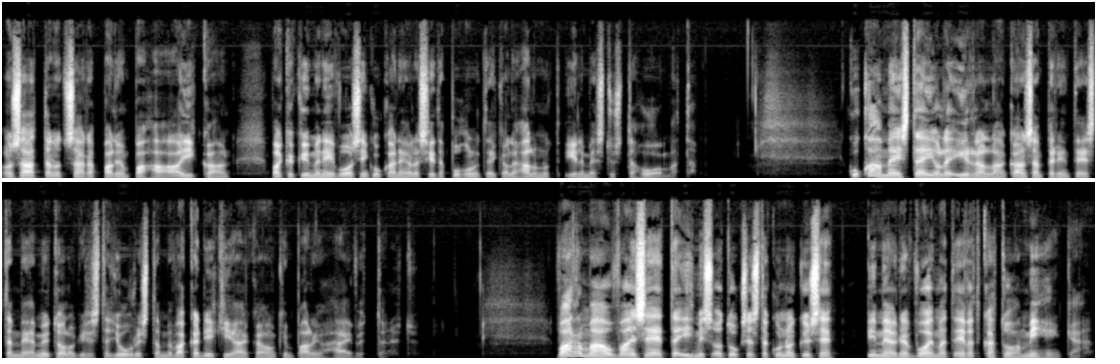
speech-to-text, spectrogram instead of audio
on saattanut saada paljon pahaa aikaan, vaikka kymmeniin vuosiin kukaan ei ole siitä puhunut eikä ole halunnut ilmestystä huomata. Kukaan meistä ei ole irrallaan kansanperinteistämme ja mytologisista juuristamme, vaikka digiaika onkin paljon häivyttänyt. Varmaa on vain se, että ihmisotuksesta kun on kyse, pimeyden voimat eivät katoa mihinkään.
